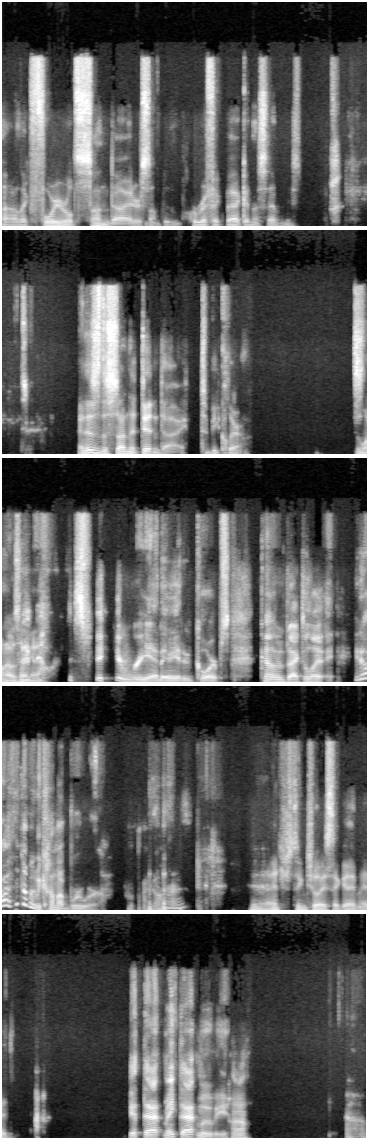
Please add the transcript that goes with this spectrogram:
uh, like four year old son died or something horrific back in the seventies. And this is the son that didn't die. To be clear, the one I was hanging out. This reanimated corpse comes back to life. You know, I think I'm going to become a brewer. Like, all right, Yeah, interesting choice that guy made. get that, make that movie, huh? Uh,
